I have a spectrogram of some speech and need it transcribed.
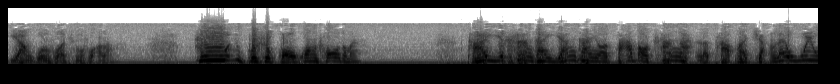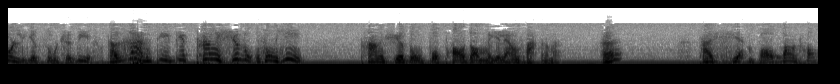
杨公说：“听说了，朱温不是保皇朝的吗？他一看看，眼看要打到长安了，他怕将来我有立足之地，他暗地给唐僖宗送信。唐僖宗不跑到美良川了吗？嗯，他先保皇朝，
